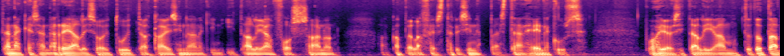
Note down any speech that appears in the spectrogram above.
tänä kesänä realisoitui takaisin ainakin Italian Fossaan on Acapella-festari, sinne päästään heinäkuussa Pohjois-Italiaan. Mutta tota,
